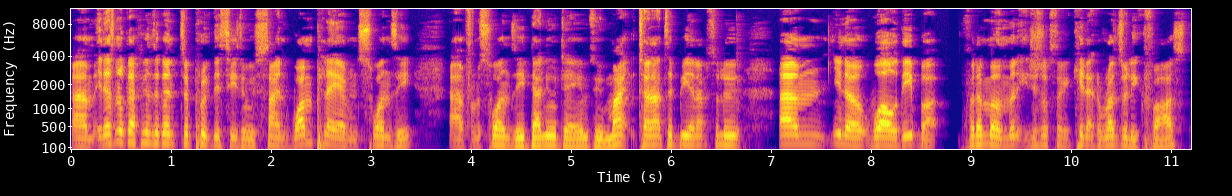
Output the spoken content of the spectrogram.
Um, it doesn't look like things are going to improve this season. We've signed one player in Swansea, uh, from Swansea, Daniel James, who might turn out to be an absolute, um, you know, worldie, but for the moment, he just looks like a kid that runs league fast.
